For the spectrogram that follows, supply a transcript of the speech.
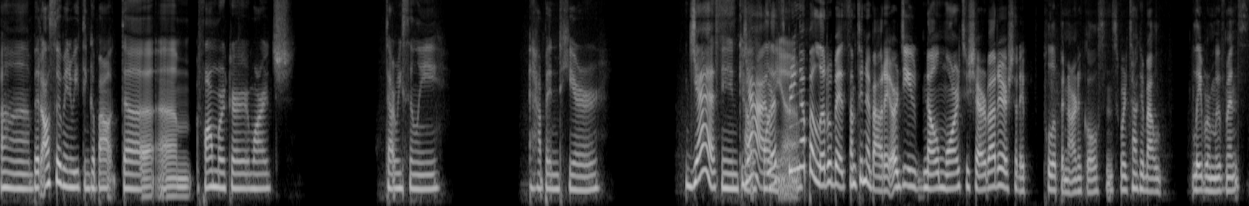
Uh, but also made me think about the um, farm worker march that recently happened here. Yes, In California. Yeah, let's bring up a little bit something about it. Or do you know more to share about it, or should I pull up an article since we're talking about labor movements?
